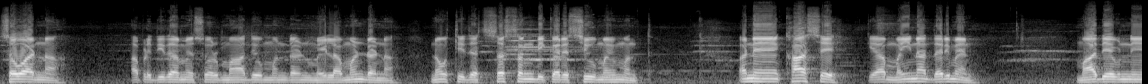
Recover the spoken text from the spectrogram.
સવારના આપણે દીદામેશ્વર મહાદેવ મંડળ, મહિલા મંડળના નવથી દસ સત્સંગ બી કરે શિવ મહિમંત. અને ખાસ છે કે આ મહિના દરમિયાન મહાદેવને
